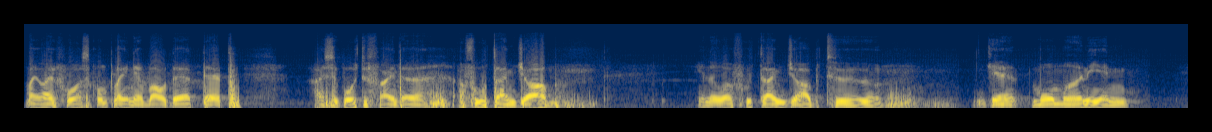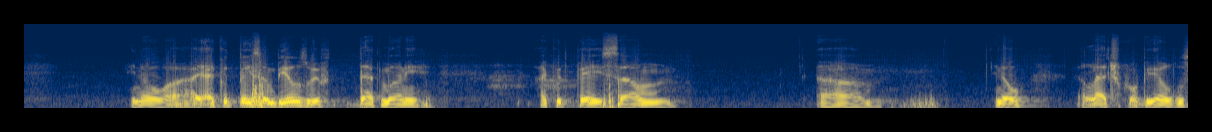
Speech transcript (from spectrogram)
my wife was complaining about that that I supposed to find a, a full-time job you know a full-time job to get more money and you know I, I could pay some bills with that money. I could pay some um, you know, electrical bills,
